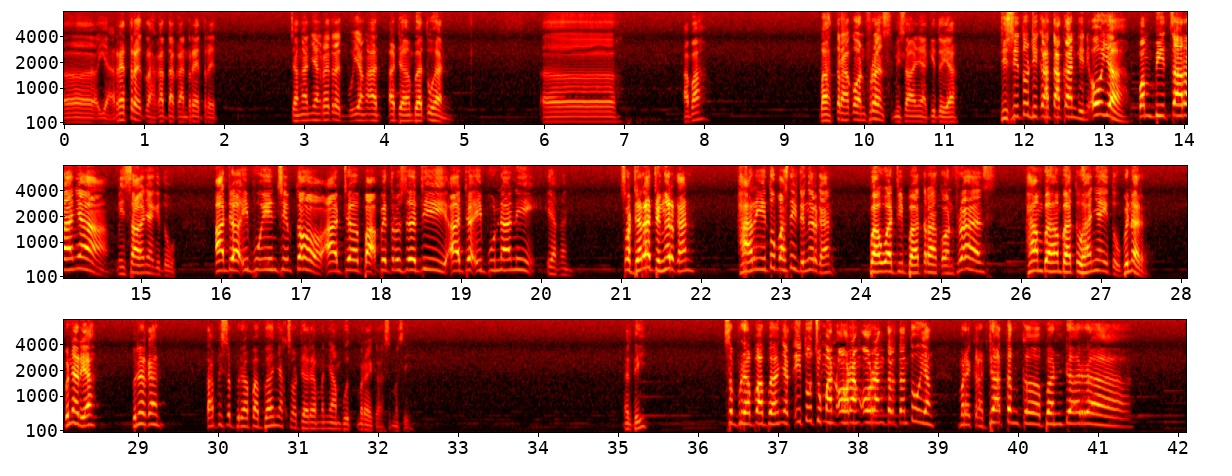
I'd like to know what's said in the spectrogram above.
Uh, ya retret lah katakan retret. Jangan yang retret bu, yang ada hamba Tuhan. Uh, apa? Bahtera Conference misalnya gitu ya. Di situ dikatakan gini, oh ya pembicaranya misalnya gitu. Ada Ibu Incipto, ada Pak Petrus Zadi, ada Ibu Nani, ya kan. Saudara dengar kan? Hari itu pasti dengar kan? Bahwa di Batra Conference, hamba-hamba Tuhannya itu, benar? Benar ya? Benar kan? Tapi seberapa banyak saudara menyambut mereka semestinya? Ngerti? Seberapa banyak? Itu cuman orang-orang tertentu yang mereka datang ke bandara,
